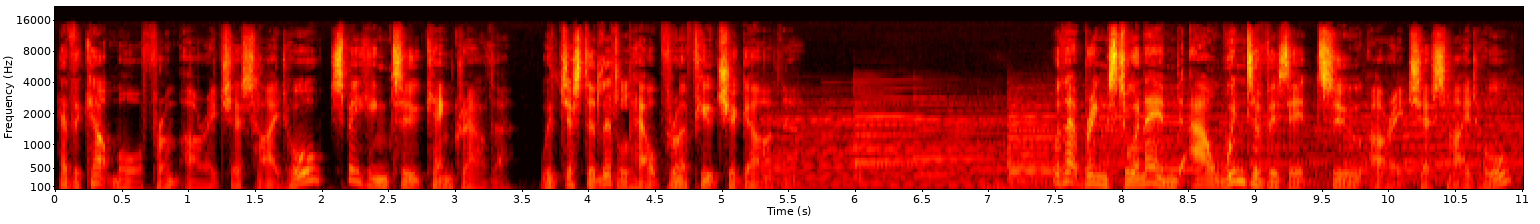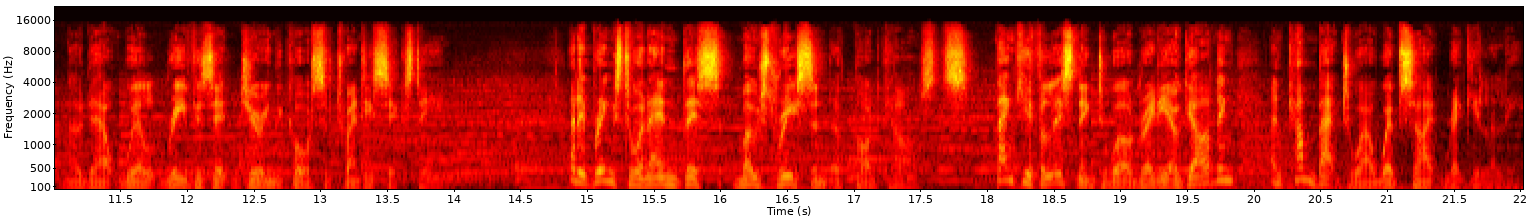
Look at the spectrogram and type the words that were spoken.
Heather Cutmore from RHS Hyde Hall speaking to Ken Crowther with just a little help from a future gardener. Well, that brings to an end our winter visit to RHS Hyde Hall. No doubt we'll revisit during the course of 2016. And it brings to an end this most recent of podcasts. Thank you for listening to World Radio Gardening and come back to our website regularly.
